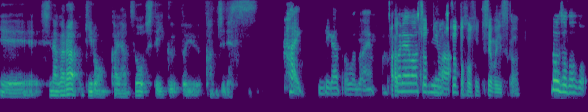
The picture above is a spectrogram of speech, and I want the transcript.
えー、しながら議論、開発をしていくという感じです。はい、ありがとうございます。これはちょっとちょっと補足してもいいですか？どうぞどうぞ。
